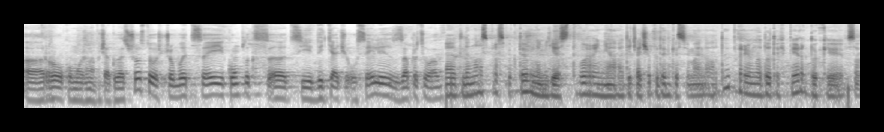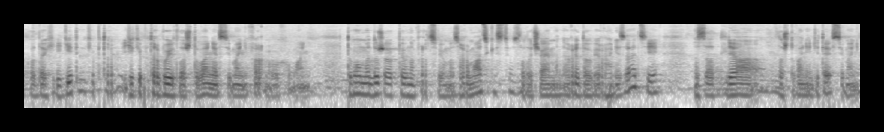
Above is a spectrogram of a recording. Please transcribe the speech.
е, року, може на початку 26-го, щоб цей комплекс, е, ці дитячі оселі запрацювали. Для нас перспективним є створення дитячих будинків сімейного типу рівно до тих пір, доки в закладах є діти, які потр- які потребують влаштування в сімейні форми виховання. Тому ми дуже активно працюємо з громадськістю, залучаємо неурядові організації для влаштування дітей в сімейні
